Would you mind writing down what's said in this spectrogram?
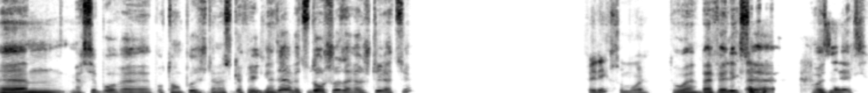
Euh, merci pour, euh, pour ton pouce, justement, ce que Félix vient de dire. Avais-tu d'autres choses à rajouter là-dessus? Félix ou moi? Toi, ben Félix, euh, vas-y Alex.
